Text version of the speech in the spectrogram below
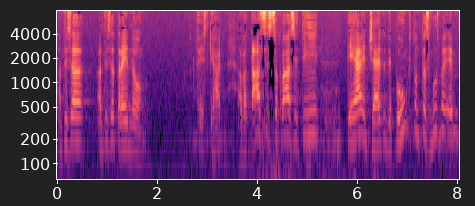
an, dieser, an dieser Trennung festgehalten. Aber das ist so quasi die, der entscheidende Punkt und das muss man eben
